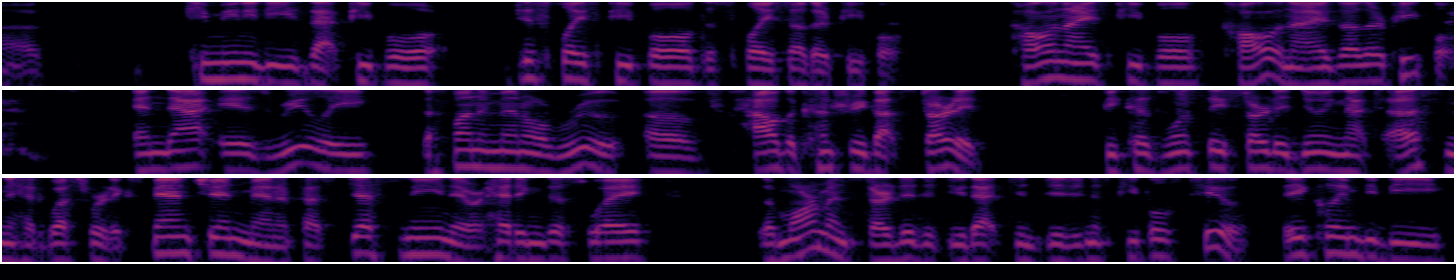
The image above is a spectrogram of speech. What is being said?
uh, communities that people displace people displace other people colonize people colonize other people and that is really the fundamental root of how the country got started. Because once they started doing that to us and they had westward expansion, manifest destiny, and they were heading this way, the Mormons started to do that to indigenous peoples too. They claimed to be,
